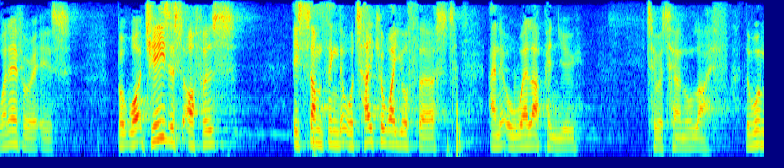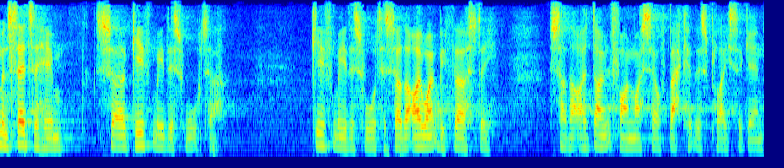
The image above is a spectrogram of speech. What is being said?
Whatever it is. But what Jesus offers is something that will take away your thirst and it will well up in you to eternal life. The woman said to him, Sir, give me this water. Give me this water so that I won't be thirsty, so that I don't find myself back at this place again.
